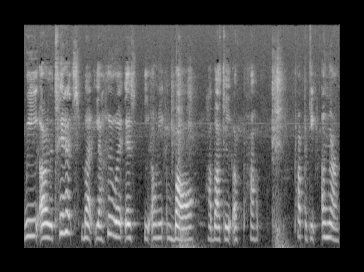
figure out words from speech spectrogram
We are the tenants, but Yahuwah is the only ball, habati, or uh, pro- property owner.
